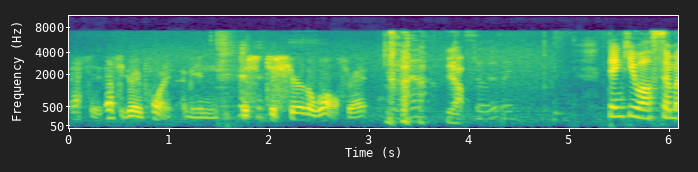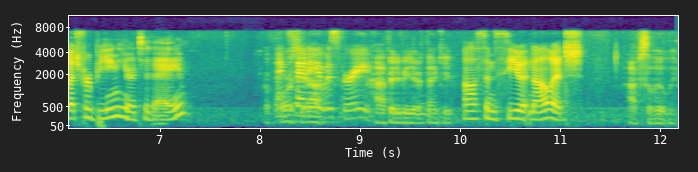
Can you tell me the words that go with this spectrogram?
That's a, that's a great point. I mean, just just share the wealth, right? Yeah, Yeah, absolutely. Thank you all so much for being here today. Of Thanks, course. Eddie. yeah. It was great. Happy to be here. Thank you. Awesome. See you at Knowledge. Absolutely.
